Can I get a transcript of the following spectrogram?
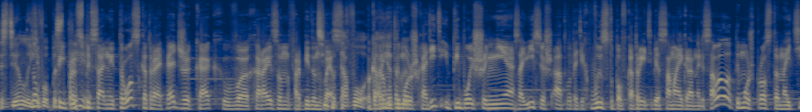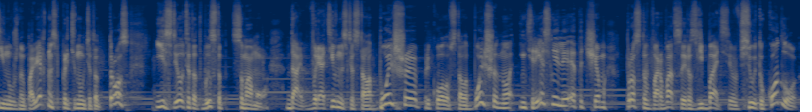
сделала ну, его быстрее. Ты про специальный трос, который, опять же, как в Horizon Forbidden типа West. того. По да, которому ты такой... можешь ходить, и ты больше не зависишь от вот этих выступов, которые тебе сама игра нарисовала. Ты можешь просто найти нужную поверхность, притянуть этот трос и сделать этот выступ самому. Да, вариативности стало больше, приколов стало больше, но интереснее ли это, чем просто ворваться и разъебать всю эту кодлу?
